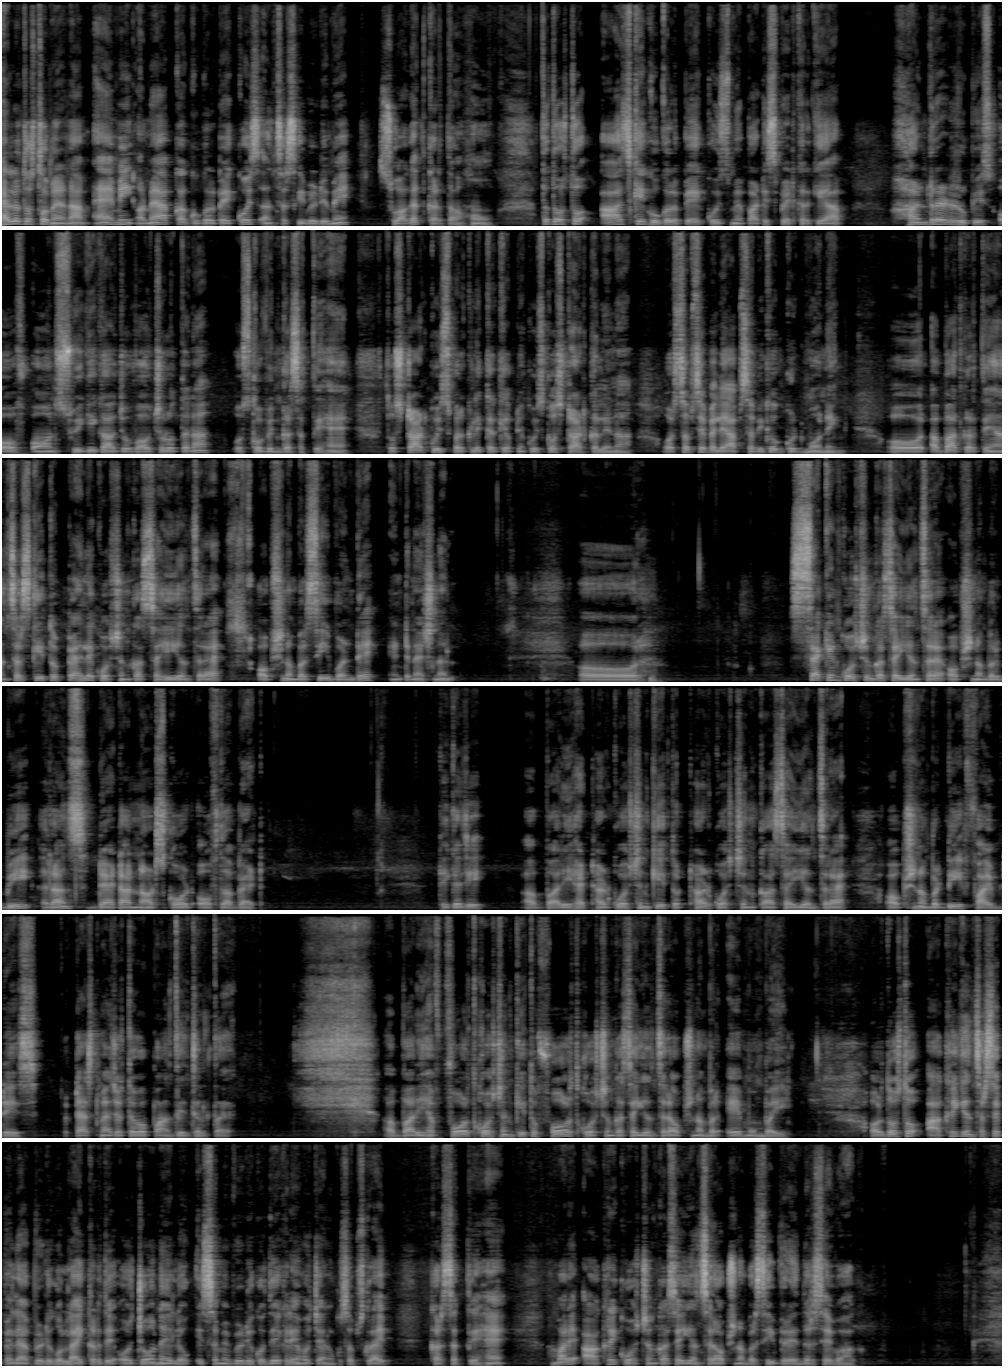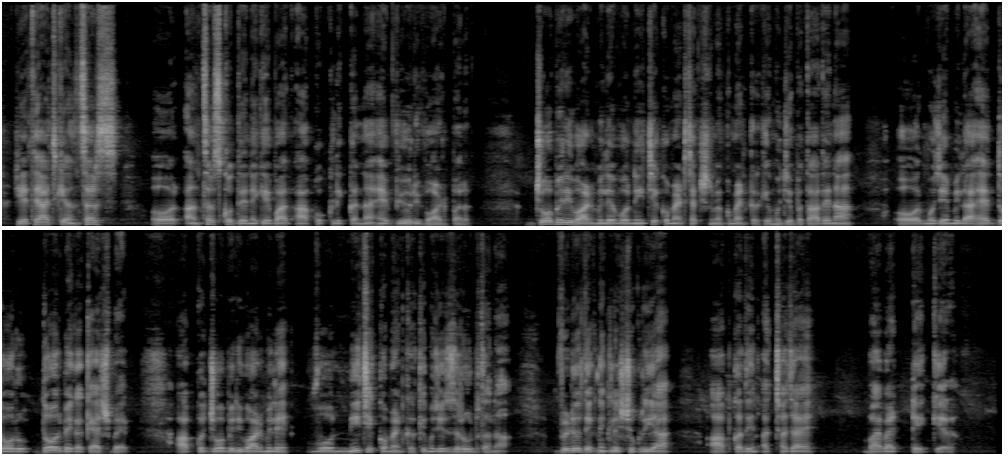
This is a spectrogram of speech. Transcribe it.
Hello दोस्तों, मेरा नाम एमी और मैं आपका गूगल पे क्विज आंसर्स की वीडियो में स्वागत करता हूँ। तो दोस्तों, आज के गूगल पे क्विज में पार्टिसिपेट करके आप hundred rupees off on Swiggy का जो वाउचर होता है ना, उसको विन कर सकते हैं। तो स्टार्ट क्विज पर क्लिक करके अपने क्विज को स्टार्ट कर लेना। और सबसे पहले आप सभी को गुड मॉर्निंग और अब बात करते हैं आंसर्स की। तो पहले क्वेश्चन का सही आंसर है option number C one day international और सेकेंड क्वेश्चन का सही आंसर है option number B runs that are not scored off the bat ठीक है जी? अब बारी है थर्ड क्वेश्चन की तो थर्ड क्वेश्चन का सही आंसर है option number D five days तो टेस्ट मैच होता है वो पाँच दिन चलता है। अब बारी है फोर्थ क्वेश्चन की तो फोर्थ क्वेश्चन का सही आंसर है ऑप्शन नंबर ए मुंबई और दोस्तों, आखिरी के आंसर से पहले आप वीडियो को लाइक कर दें और जो नए लोग इस समय वीडियो को देख रहे हैं, वो चैनल को सब्सक्राइब कर सकते हैं। हमारे आखिरी क्वेश्चन का सही आंसर है option number C Virender Sehwag. ये थे आज के आंसर्स और आंसर्स को देने के बाद आपको क्लिक करना है व्यू रिवार्ड पर। जो भी रिवार्ड मिले वो नीचे कमेंट सेक्शन में कमेंट करके मुझे बता देना और मुझे मिला है दो रु, दो रुपये का कैशबैक आपको जो भी रिवार्ड मिले वो नीचे कमेंट करके मुझे ज़रूर बताना। वीडियो देखने के लिए शुक्रिया। आपका दिन अच्छा जाए। Bye bye take care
